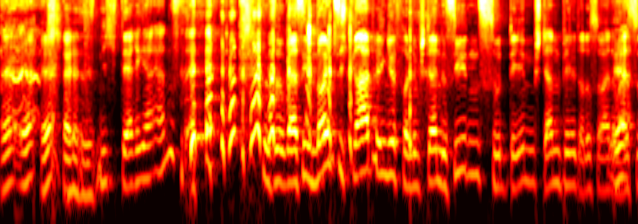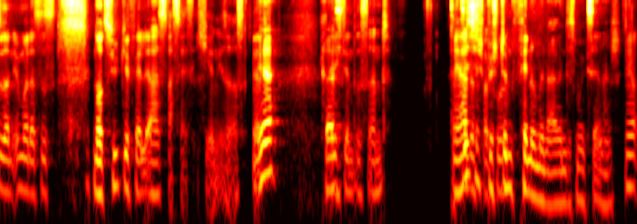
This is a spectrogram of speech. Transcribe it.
Ja, ja, ja. Ja, Das ist nicht der ihr Ernst. Und so quasi 90 Grad Winkel von dem Stern des Südens zu dem Sternbild oder so weiter, Ja. weißt du dann immer, dass es Nord-Süd-Gefälle hast, was weiß ich, irgendwie sowas. Ja, ja. Krass. Echt interessant. das, ist war bestimmt phänomenal, wenn du das mal gesehen hast. Cool. Ja.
